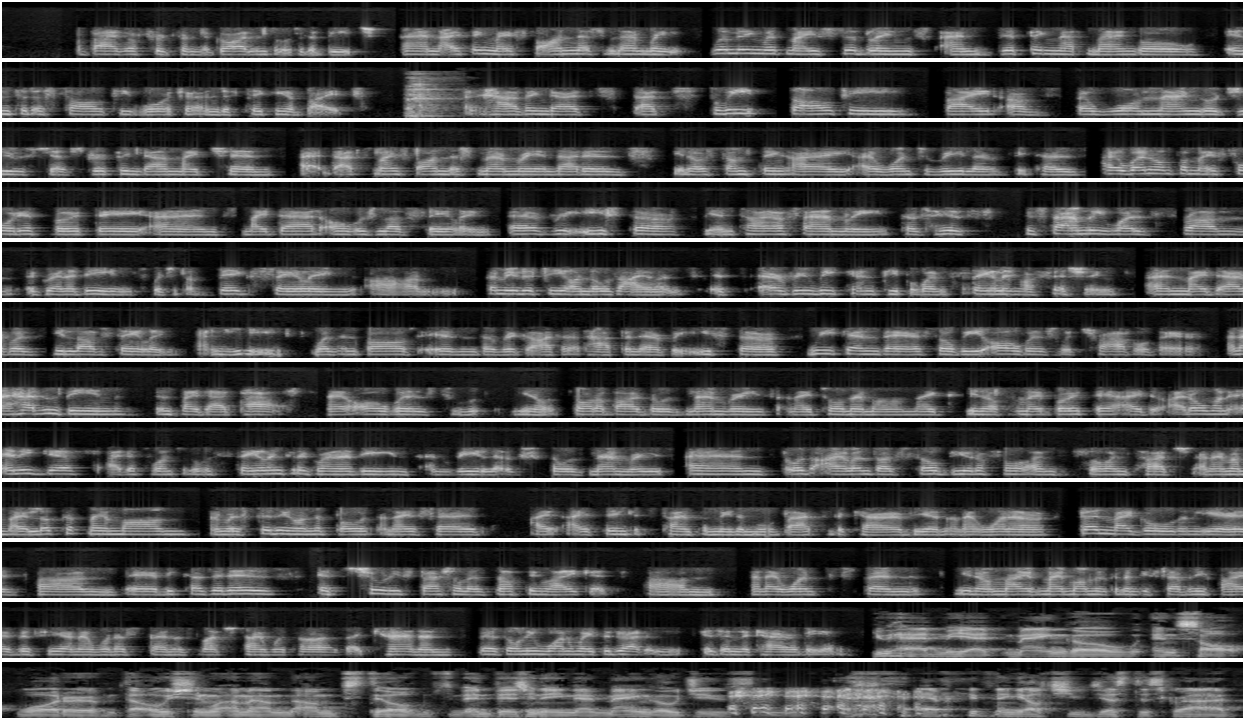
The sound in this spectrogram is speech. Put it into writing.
a bag of fruit from the garden to go to the beach. And I think my fondest memory, swimming with my siblings and dipping that mango into the salty water and just taking a bite and having that, that sweet, salty bite of the warm mango juice just dripping down my chin. That's my fondest memory. And that is, you know, something I, I want to relive because I went home for my 40th birthday and my dad always loved sailing. Every Easter, the entire family, because his his family was from the Grenadines, which is a big sailing um, community on those islands. It's every weekend people went sailing or fishing, and my dad was he loved sailing, and he was involved in the regatta that happened every Easter weekend there. So we always would travel there, and I hadn't been since my dad passed. I always, you know, thought about those memories, and I told my mom, like, you know, for my birthday, I do, I don't want any gifts. I just want to go sailing to the Grenadines and relive those memories, and those islands are so beautiful and so untouched. And I remember I looked at my mom and we're sitting on the boat and I said, I, I think it's time for me to move back to the Caribbean and I want to spend my golden years um, there because it is, it's truly special. There's nothing like it. Um, and I want to spend, you know, my, my mom is going to be 75 this year and I want to spend as much time with her as I can. And there's only one way to do that is, is in the Caribbean. You had me at mango and salt water, the ocean. I'm, I'm, I'm still envisioning that mango juice and everything else you just described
